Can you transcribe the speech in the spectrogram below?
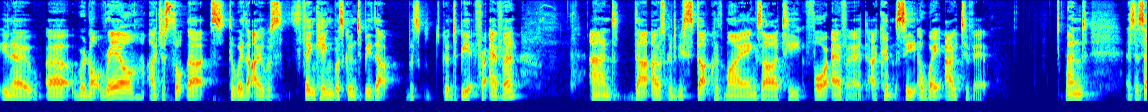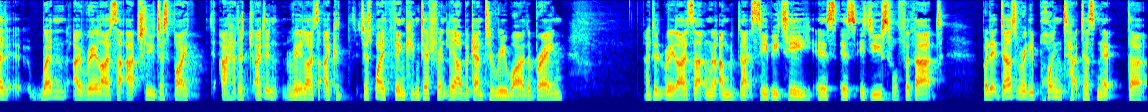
you know, uh, were not real. I just thought that the way that I was thinking was going to be that was going to be it forever. And that I was going to be stuck with my anxiety forever. I couldn't see a way out of it. And as I said, when I realized that actually just by I had a I didn't realize that I could just by thinking differently, I began to rewire the brain. I didn't realize that. And I'm like CBT is, is, is useful for that. But it does really point at, doesn't it, that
